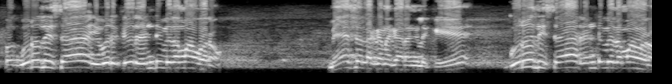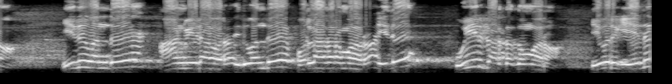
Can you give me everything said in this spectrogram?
இப்போ குரு திசை இவருக்கு ரெண்டு விதமா வரும். மேச லக்கணக்காரங்களுக்கு குரு திசை ரெண்டு விதமா வரும். இது வந்து ஆண் வீடா வரும் இது வந்து பொருளாதாரமா வரும் இது உயிர் கார்த்தத்துவமா வரும். இவருக்கு எது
